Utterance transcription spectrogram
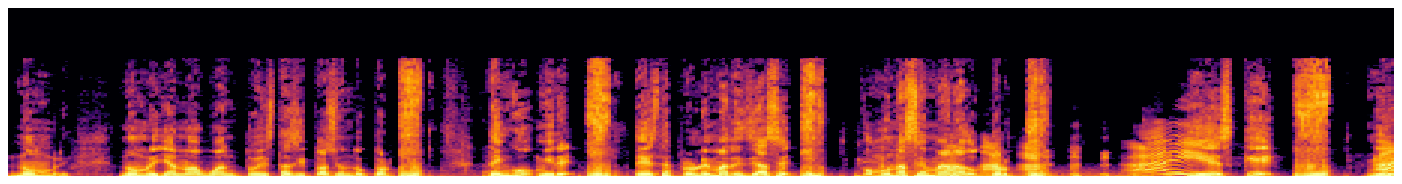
No, hombre, no, hombre, ya no aguanto esta situación, doctor. Tengo, mire, este problema desde hace como una semana, doctor. Y es que, mire,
